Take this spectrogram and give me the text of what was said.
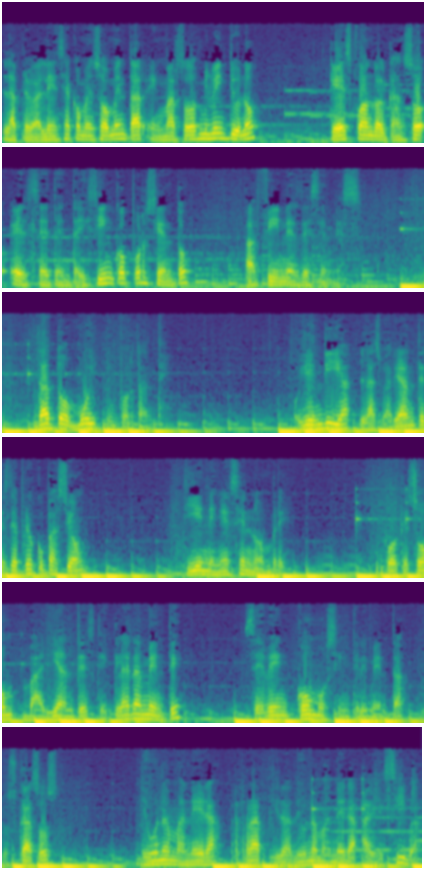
la prevalencia comenzó a aumentar en marzo de 2021, que es cuando alcanzó el 75% a fines de ese mes. Dato muy importante. Hoy en día las variantes de preocupación tienen ese nombre porque son variantes que claramente se ven cómo se incrementan los casos de una manera rápida, de una manera agresiva.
